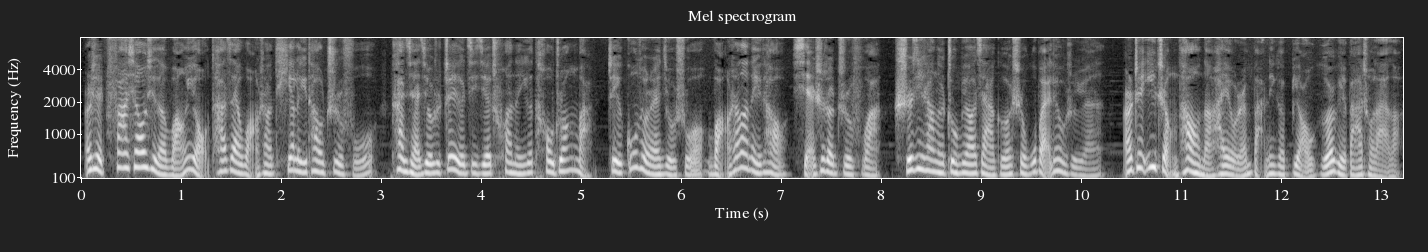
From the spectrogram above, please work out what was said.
而且发消息的网友他在网上贴了一套制服，看起来就是这个季节穿的一个套装吧。这个工作人员就说，网上的那套显示的制服啊，实际上的中标价格是五百六十元。而这一整套呢，还有人把那个表格给扒出来了，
